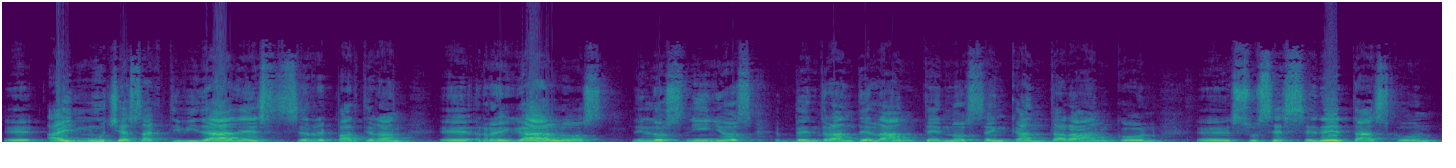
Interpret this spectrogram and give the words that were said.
Eh, hay muchas actividades, se repartirán regalos los niños vendrán delante, nos encantarán con sus escenetas, con,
